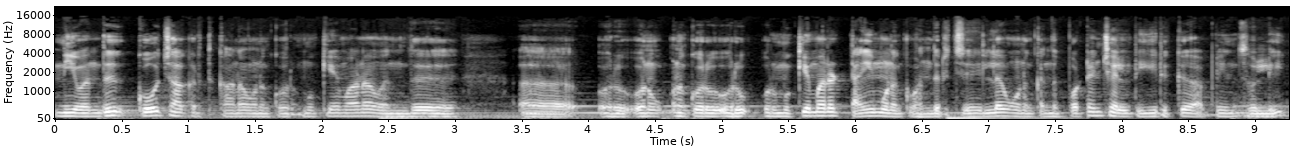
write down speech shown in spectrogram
நீ வந்து கோச் ஆகிறதுக்கான உனக்கு ஒரு முக்கியமான வந்து ஒரு- உனக்கு ஒரு ஒரு ஒரு முக்கியமான டைம் உனக்கு வந்துருச்சு. இல்லை உனக்கு அந்த பொட்டென்ஷியாலிட்டி இருக்குது அப்படின்னு சொல்லி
